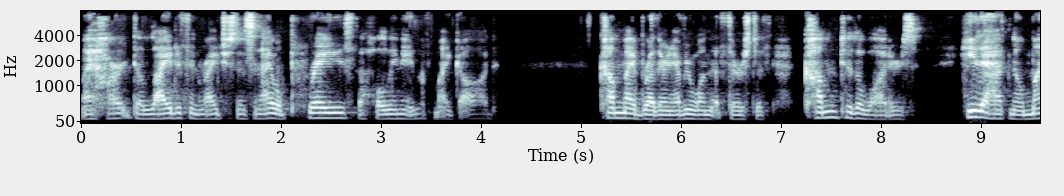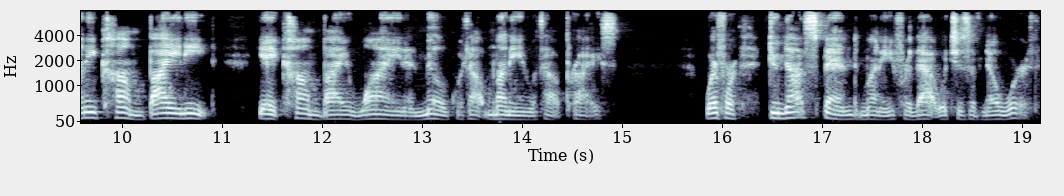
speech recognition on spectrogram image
My heart delighteth in righteousness, and I will praise the holy name of my God. Come, my brethren, every one that thirsteth, come to the waters. He that hath no money, come, buy and eat. Yea, come, buy wine and milk without money and without price. Wherefore, do not spend money for that which is of no worth,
